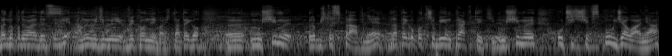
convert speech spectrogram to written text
Będą podejmowane decyzje, a my będziemy je wykonywać. Dlatego e, musimy robić to sprawnie, dlatego potrzebujemy praktyki. Musimy uczyć się współdziałania.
